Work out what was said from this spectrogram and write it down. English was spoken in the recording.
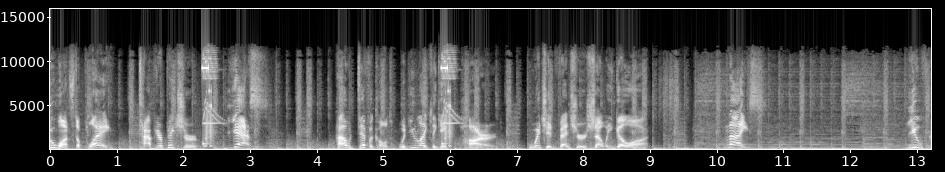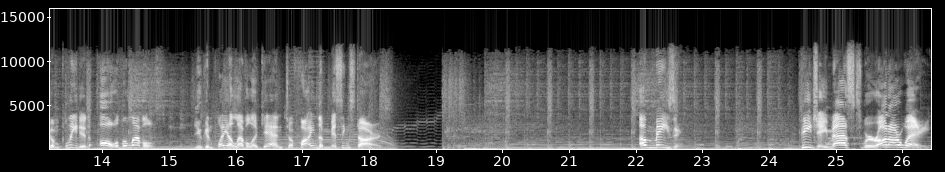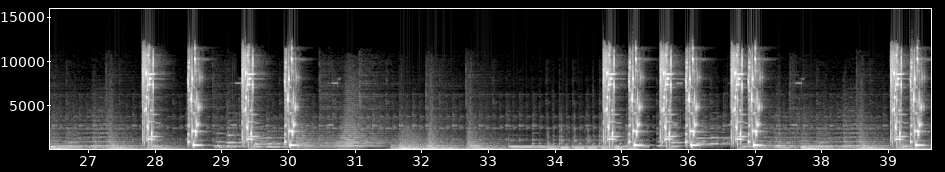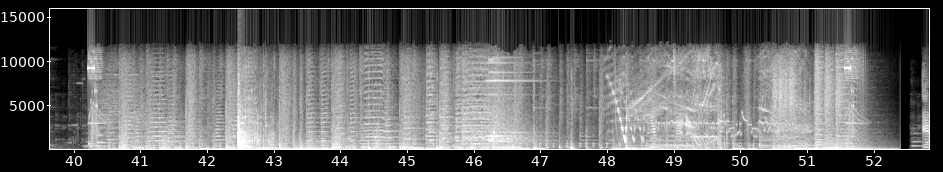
Who wants to play? Tap your picture. Yes! How difficult would you like the game? Hard. Which adventure shall we go on? Nice! You've completed all the levels. You can play a level again to find the missing stars. Amazing! PJ Masks, we're on our way!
